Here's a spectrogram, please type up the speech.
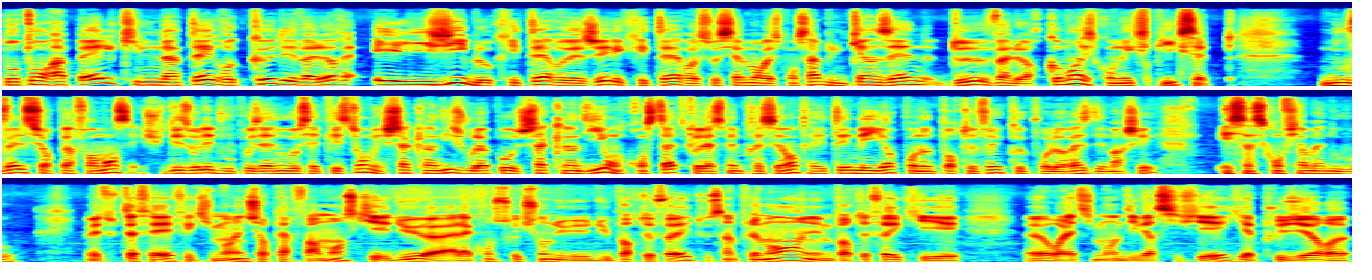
dont on rappelle qu'il n'intègre que des valeurs éligibles aux critères ESG, les critères socialement responsables, une quinzaine de valeurs. Comment est-ce qu'on explique cette nouvelle surperformance. Je suis désolé de vous poser à nouveau cette question, mais chaque lundi, je vous la pose. Chaque lundi, on constate que la semaine précédente a été meilleure pour notre portefeuille que pour le reste des marchés. Et ça se confirme à nouveau. Mais tout à fait, effectivement, une surperformance qui est due à la construction du, portefeuille, tout simplement. Un portefeuille qui est euh, relativement diversifié, qui a plusieurs, euh,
